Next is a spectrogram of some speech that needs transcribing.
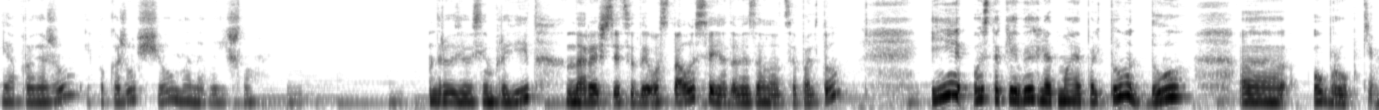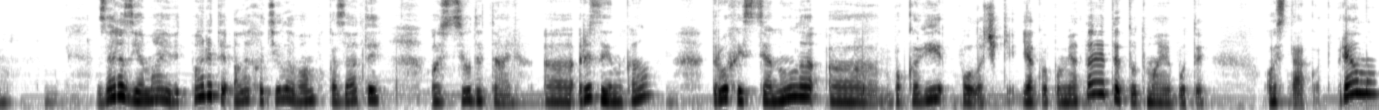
Я пров'яжу і покажу, що в мене вийшло. Друзі, усім привіт! Нарешті сюди осталося, я дов'язала це пальто. І ось такий вигляд має пальто до е, обробки. Зараз я маю відпарити, але хотіла вам показати ось цю деталь. Е, резинка трохи стягнула е, бокові полочки. Як ви пам'ятаєте, тут має бути ось так от прямо.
